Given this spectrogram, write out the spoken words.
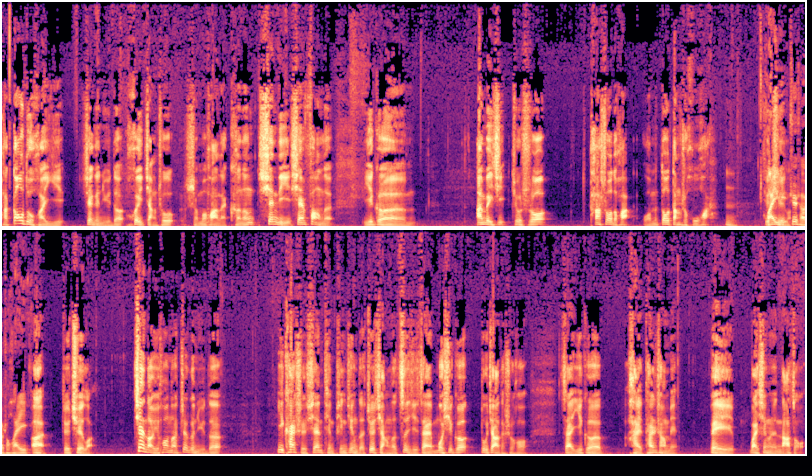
他高度怀疑这个女的会讲出什么话来，可能心里先放了一个安慰剂，就是说他说的话我们都当是胡话。嗯，怀疑至少是怀疑啊，就去了。见到以后呢，这个女的一开始先挺平静的，就讲了自己在墨西哥度假的时候，在一个海滩上面被外星人拿走，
